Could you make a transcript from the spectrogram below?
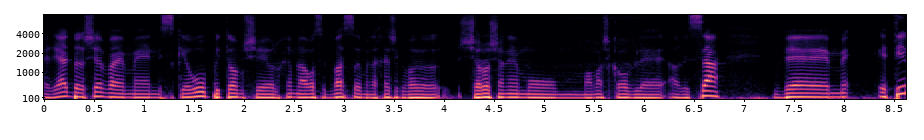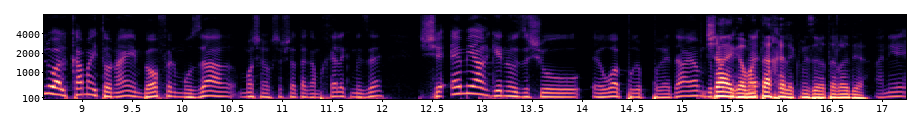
עיריית באר שבע, הם אה, נזכרו פתאום שהולכים להרוס את וסרמן, אחרי שכבר שלוש שנים הוא ממש קרוב להריסה, והם הטילו על כמה עיתונאים באופן מוזר, משה, אני חושב שאתה גם חלק מזה, שהם יארגנו איזשהו אירוע פר, פרידה. היום שי, גם אתה חלק מזה, אתה לא יודע. אני,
